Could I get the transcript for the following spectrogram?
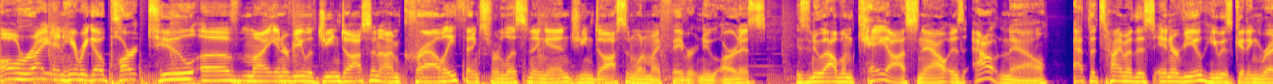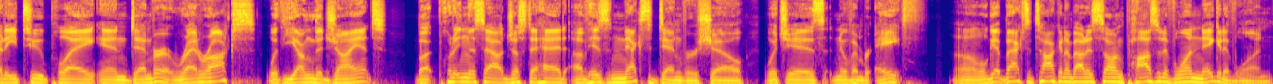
All right, and here we go. Part two of my interview with Jean Dawson. I'm Crowley. Thanks for listening in. Jean Dawson, one of my favorite new artists. His new album, Chaos Now, is out now. At the time of this interview, he was getting ready to play in Denver at Red Rocks with Young the Giant, but putting this out just ahead of his next Denver show, which is November 8th. Uh, we'll get back to talking about his song "Positive One, Negative One"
